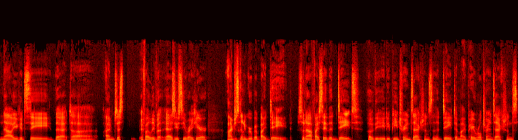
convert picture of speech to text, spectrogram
now you could see that uh, I'm just, if I leave it as you see right here, I'm just going to group it by date. So now if I say the date of the ADP transactions and the date of my payroll transactions,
